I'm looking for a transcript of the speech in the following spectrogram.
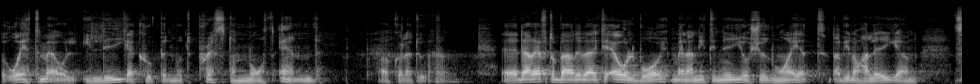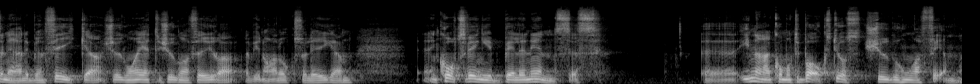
och ett mål i ligacupen mot Preston North End. Har jag kollat upp. Mm. Därefter bär det iväg till Ålborg mellan 99 och 2001. Där vinner han ligan. Sen är han i Benfica 2001 till 2004. Där vinner han också ligan. En kort sväng i Belenenses eh, innan han kommer tillbaka till oss 2005.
